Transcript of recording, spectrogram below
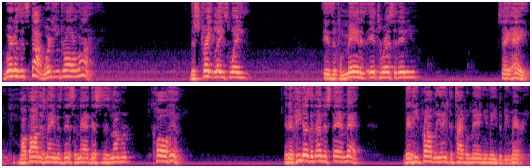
Where does it stop? Where do you draw the line? The straight lace way is if a man is interested in you, say, hey, my father's name is this and that, this is his number, call him. And if he doesn't understand that, then he probably ain't the type of man you need to be marrying.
